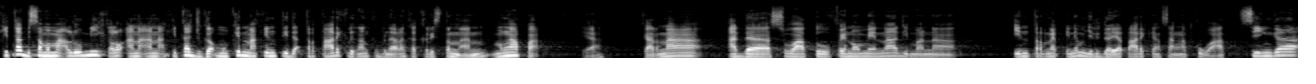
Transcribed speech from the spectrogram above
kita bisa memaklumi kalau anak-anak kita juga mungkin makin tidak tertarik dengan kebenaran kekristenan. Mengapa? Ya, karena ada suatu fenomena di mana internet ini menjadi daya tarik yang sangat kuat sehingga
